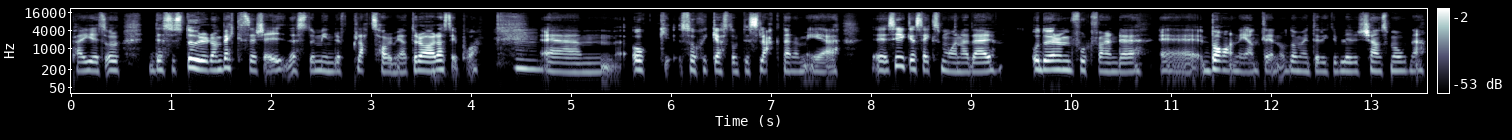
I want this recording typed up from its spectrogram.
per gris. Och desto större de växer sig, desto mindre plats har de att röra sig på. Mm. Um, och så skickas de till slakt när de är eh, cirka sex månader och då är de fortfarande eh, barn egentligen och de har inte riktigt blivit könsmogna.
